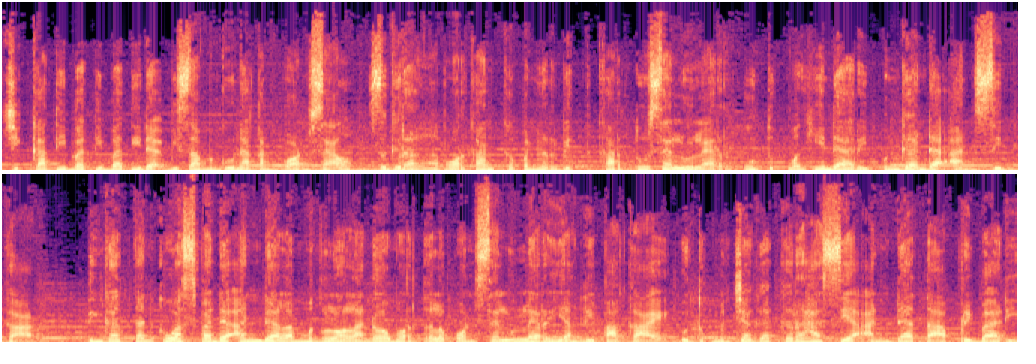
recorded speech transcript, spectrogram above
Jika tiba-tiba tidak bisa menggunakan ponsel, segera laporkan ke penerbit kartu seluler untuk menghindari penggandaan SIM card. Tingkatkan kewaspadaan dalam mengelola nomor telepon seluler yang dipakai untuk menjaga kerahasiaan data pribadi.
